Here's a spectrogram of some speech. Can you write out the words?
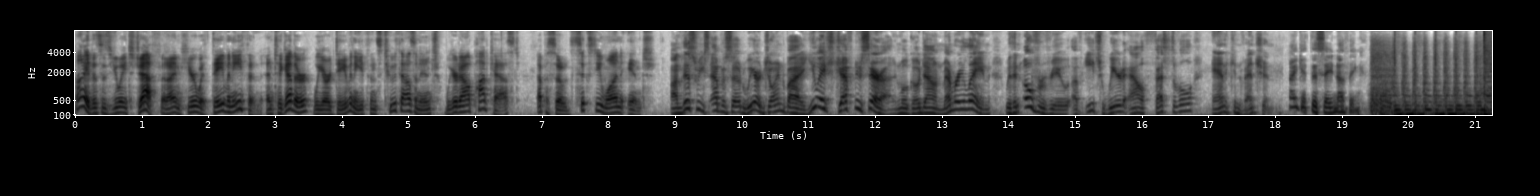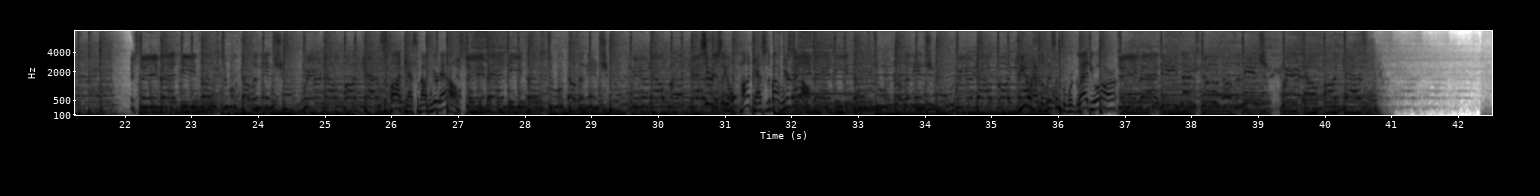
Hi, this is UH Jeff, and I'm here with Dave and Ethan, and together we are Dave and Ethan's 2000 inch Weird Al podcast, episode 61 inch. On this week's episode, we are joined by UH Jeff Nucera, and we'll go down memory lane with an overview of each Weird Al festival and convention. I get to say nothing. It's Dave and Ethan's 2000 inch Weird Al podcast. It's a podcast about Weird Al. It's Dave and Ethan's 2000 inch Weird Al podcast. Seriously, the whole podcast is about Weird Al. Dave and Ethan's 2000 inch Weird Al podcast. You don't have to listen, but we're glad you are.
